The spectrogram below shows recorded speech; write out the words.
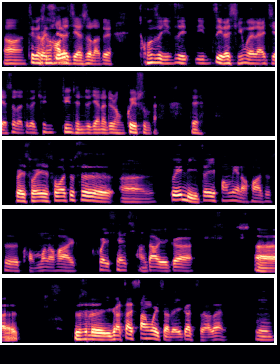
啊，这个很好的解释了，对，孔子以自己以自己的行为来解释了这个君君臣之间的这种归属感，对。对，所以说就是，嗯，对于礼这一方面的话，就是孔孟的话会先强调一个，呃，就是一个在上位者的一个责任。你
